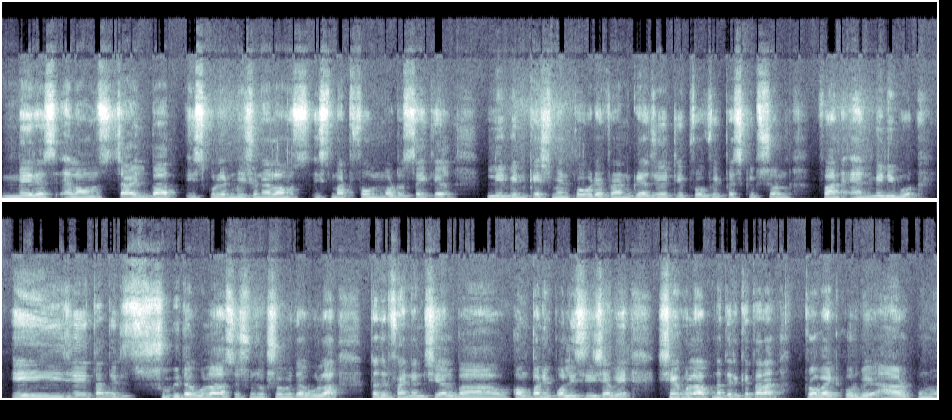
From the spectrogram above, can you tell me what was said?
marriage allowance, child birth, school admission allowance, smartphone, motorcycle, leave encashment provident fund gratuity profit prescription fund and many more এই যে তাদের সুবিধাগুলো আছে, সুযোগ সুবিধাগুলা তাদের ফাইন্যান্সিয়াল বা কোম্পানি পলিসি হিসাবে, সেগুলো আপনাদেরকে তারা প্রোভাইড করবে। আর কোনো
